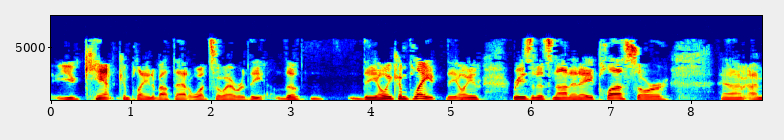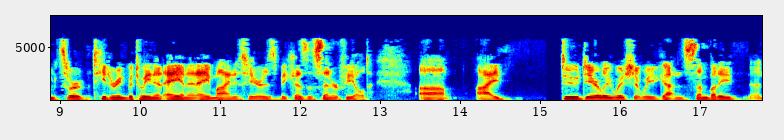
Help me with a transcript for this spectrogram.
you can't complain about that whatsoever. The, the the only complaint, the only reason it's not an A plus or uh, I'm sort of teetering between an A and an A minus here is because of center field. Uh, I do dearly wish that we had gotten somebody uh,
